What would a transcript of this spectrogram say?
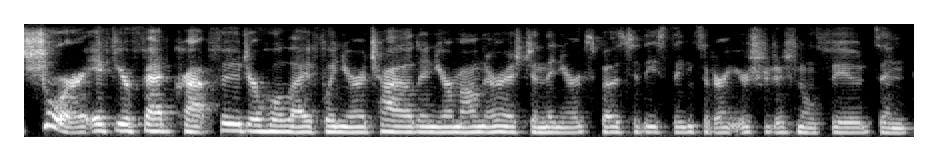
sure, if you're fed crap food your whole life when you're a child and you're malnourished and then you're exposed to these things that aren't your traditional foods and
